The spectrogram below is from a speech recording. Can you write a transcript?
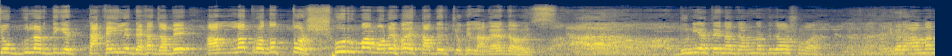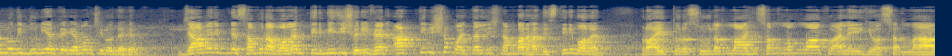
চোখগুলোর দিকে তাকাইলে দেখা যাবে, আল্লাহ প্রদত্ত সুরমা মনে হয় তাদের চোখে লাগায় দেওয়া হয়েছে। দুনিয়াতে না জান্নাতে যাওয়ার সময়? এবার আমার নবী দুনিয়াতে কেমন ছিল দেখেন। জামির ইবনে সামুরা বলেন, তিরমিজি শরীফের আটত্রিশশো পঁয়তাল্লিশ নাম্বার হাদিস, তিনি বলেন, রাইতু রাসূলুল্লাহ সাল্লাল্লাহু আলাইহি ওয়াসাল্লাম।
